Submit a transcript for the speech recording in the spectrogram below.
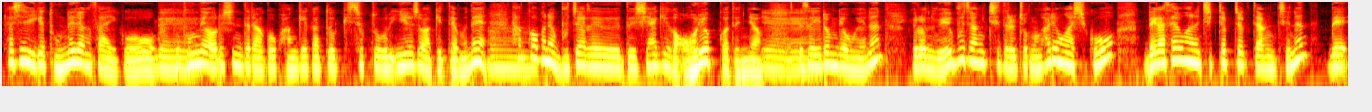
사실 이게 동네 장사이고 네. 또 동네 어르신들하고 관계가 또 지속적으로 이어져 왔기 때문에 한꺼번에 무자르듯이 하기가 어렵거든요. 예. 그래서 이런 경우에는 이런 외부 장치들을 조금 활용하시고 내가 사용하는 직접적 장치는 내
